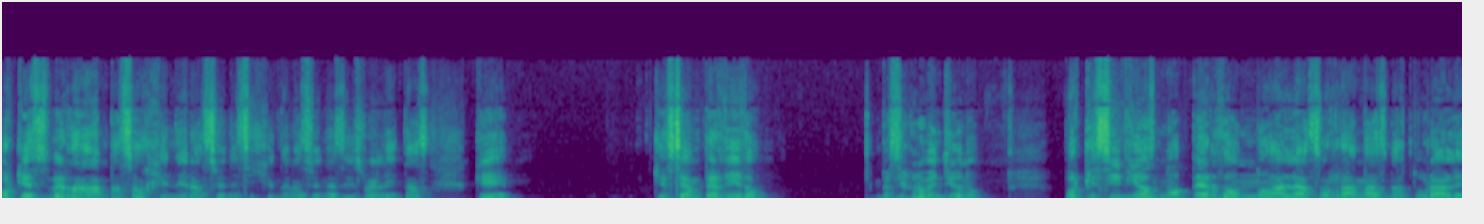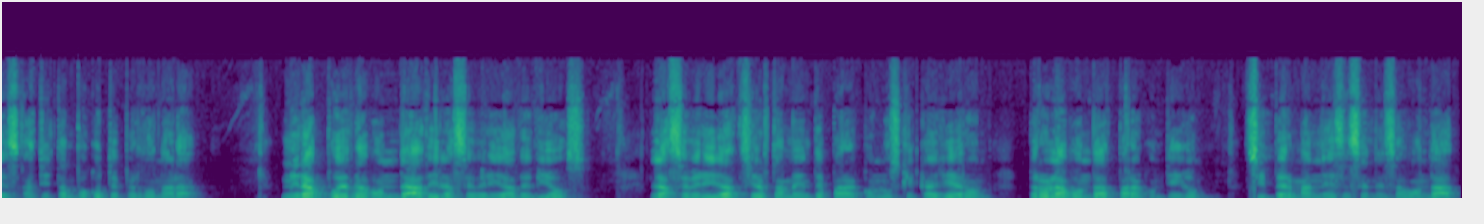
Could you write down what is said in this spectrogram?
porque es verdad, han pasado generaciones y generaciones de israelitas que, que se han perdido. Versículo 21. Porque si Dios no perdonó a las ramas naturales, a ti tampoco te perdonará. Mira pues la bondad y la severidad de Dios. La severidad ciertamente para con los que cayeron, pero la bondad para contigo, si permaneces en esa bondad,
